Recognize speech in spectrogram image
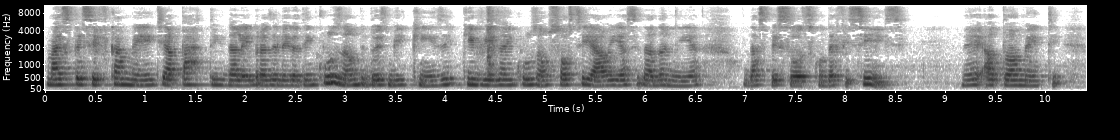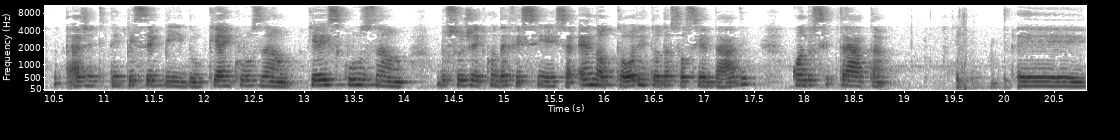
mais especificamente a partir da Lei Brasileira de Inclusão de 2015, que visa a inclusão social e a cidadania das pessoas com deficiência. Né? Atualmente, a gente tem percebido que a inclusão, que a exclusão do sujeito com deficiência é notória em toda a sociedade, quando se trata é,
